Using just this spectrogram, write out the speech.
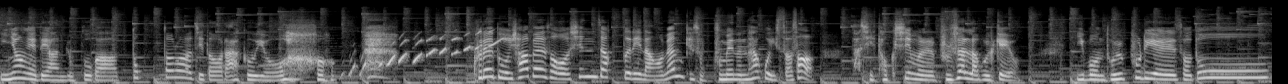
인형에 대한 욕구가 똑 떨어지더라고요. 그래도 샵에서 신작들이 나오면 계속 구매는 하고 있어서 다시 덕심을 불살라 볼게요. 이번 돌풀이에서도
